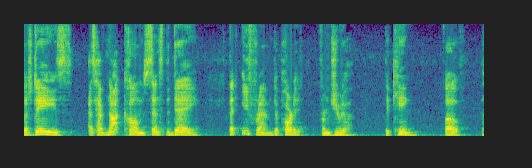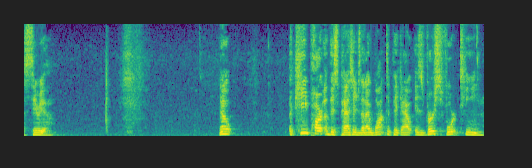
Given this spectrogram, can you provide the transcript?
such days as have not come since the day that Ephraim departed from Judah, the king of Assyria. Now, a key part of this passage that I want to pick out is verse 14.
